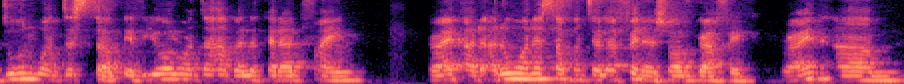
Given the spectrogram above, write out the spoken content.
don't want to stop. If you all want to have a look at that, fine, right? I, I don't want to stop until I finish off graphic, right? Um,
